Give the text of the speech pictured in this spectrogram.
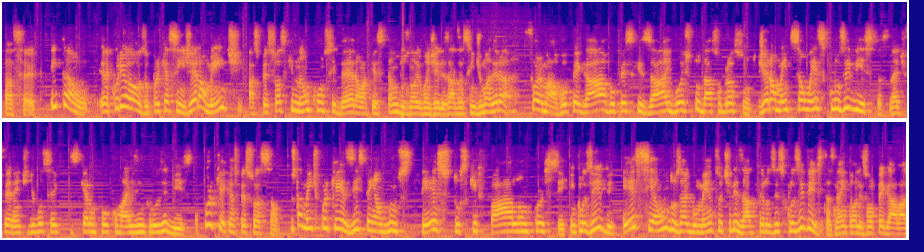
Tá certo. Então, é curioso, porque assim, geralmente as pessoas que não consideram a questão dos não evangelizados assim de maneira formal, vou pegar, vou pesquisar e vou estudar sobre o assunto. Geralmente são exclusivistas, né? Diferente de você que diz que era um pouco mais inclusivista. Por que, que as pessoas são? Justamente porque existem alguns textos que falam por si. Inclusive, esse é um dos argumentos utilizados pelos exclusivistas, né? Então eles vão pegar lá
